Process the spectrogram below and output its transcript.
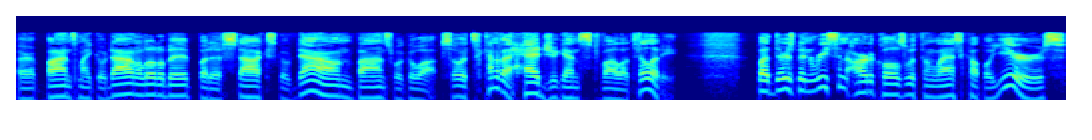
or bonds might go down a little bit, but if stocks go down, bonds will go up. So it's kind of a hedge against volatility. But there's been recent articles within the last couple years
